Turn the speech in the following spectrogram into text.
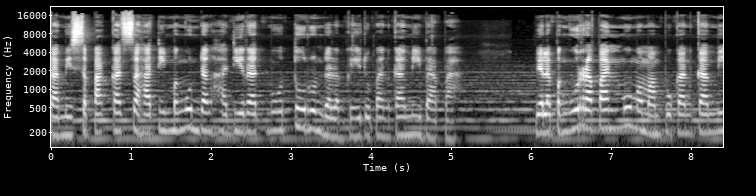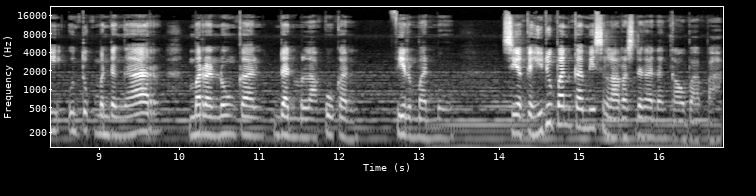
kami sepakat sehati mengundang hadiratmu turun dalam kehidupan kami Bapa. Biarlah pengurapanmu memampukan kami untuk mendengar, merenungkan, dan melakukan firmanmu. Sehingga kehidupan kami selaras dengan Engkau Bapa.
